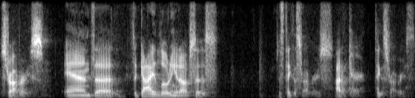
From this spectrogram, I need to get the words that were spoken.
strawberries. And the, the guy loading it up says, just take the strawberries. I don't care. Take the strawberries.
